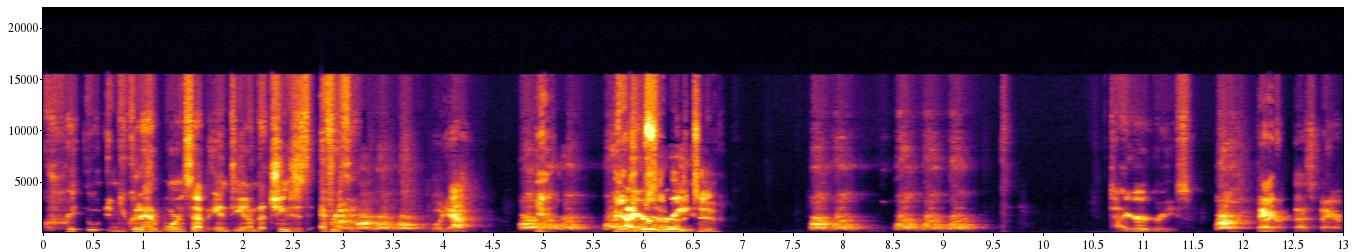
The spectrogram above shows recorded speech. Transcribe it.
crazy. And you could have had Warren Sapp and Deion. That changes everything. Well, yeah. Yeah, Tiger upset about it agrees. too. Tiger agrees. Bear. That's bear.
